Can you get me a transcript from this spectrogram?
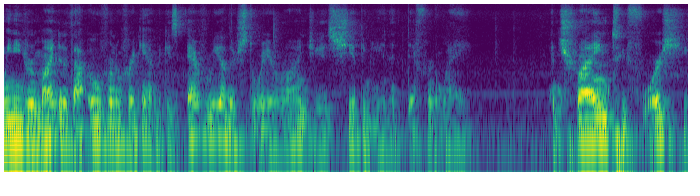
We need reminded of that over and over again because every other story around you is shaping you in a different way and trying to force you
